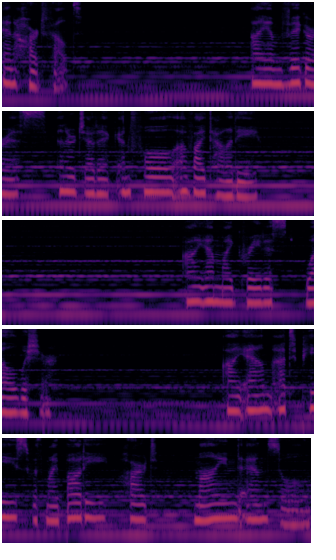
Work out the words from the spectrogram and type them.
and heartfelt. I am vigorous, energetic, and full of vitality. Greatest well wisher. I am at peace with my body, heart, mind, and soul.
